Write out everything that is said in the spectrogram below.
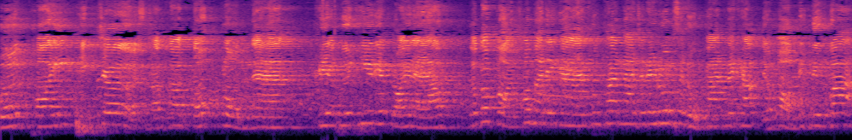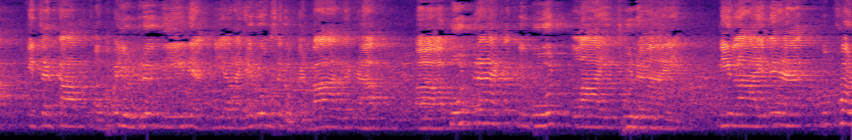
Workpoint Pictures แล้วก็โต๊ะกลมนะฮะเคลียร์พื้นที่เรียบร้อยแล้ว แล้วก็ก่อนเข้ามาในงานทุกท่านน่าจะได้ร่วมสนุกกันนะครับ เดี๋ยวบอกนิดนึงว่ากิจกรรมของภาพยนตร์เรื่องนี้เนี่ยมีอะไรให้ร่วมสนุกกันบ้างนะครับบูธแรกก็คือบูธ Line Tonight มีไลน์ไหมฮะทุกคน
